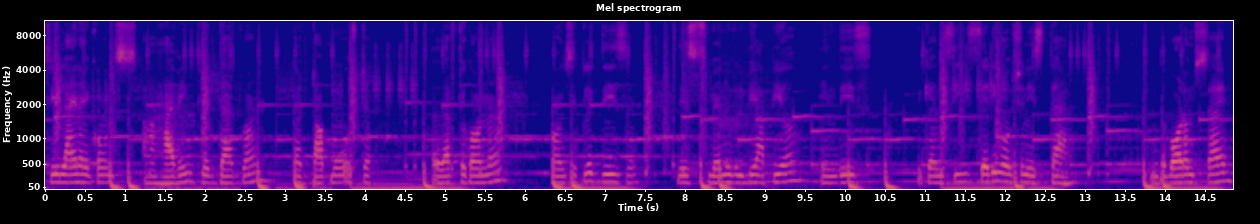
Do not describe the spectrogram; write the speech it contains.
three line icons are having click that one the topmost left corner. Once you click these this menu will be appear in this you can see setting option is there. In the bottom side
